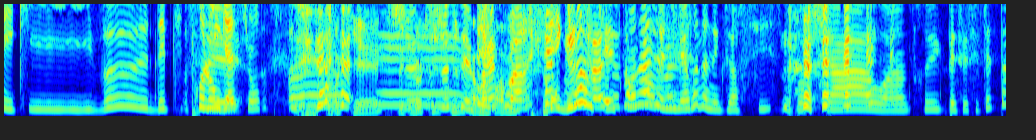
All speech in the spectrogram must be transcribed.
et qui veut des petites prolongations. Ok, c'est glauquissime comme. C'est glauque. Est-ce qu'on a le numéro d'un exorcisme pour chat ou un truc? Parce que c'est peut-être pas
